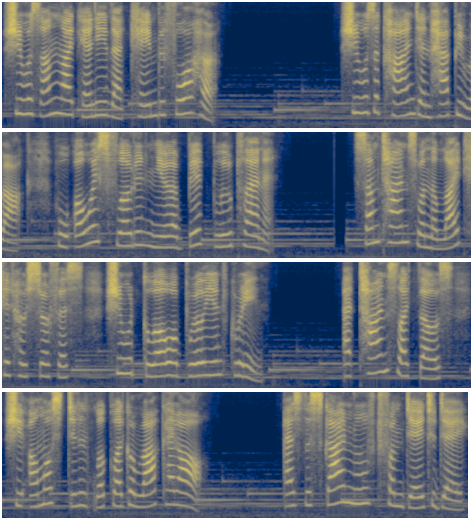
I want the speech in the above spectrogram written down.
She was unlike any that came before her. She was a kind and happy rock, who always floated near a big blue planet. Sometimes when the light hit her surface, she would glow a brilliant green. At times like those, she almost didn't look like a rock at all. As the sky moved from day to day,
